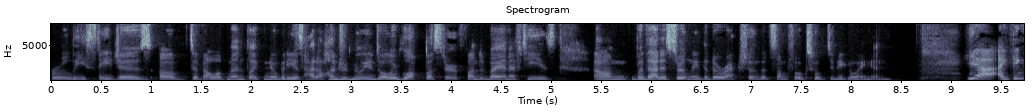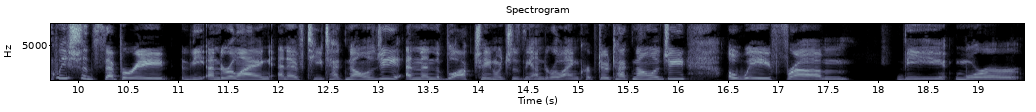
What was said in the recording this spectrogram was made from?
early stages of development. Like nobody has had a hundred million dollar blockbuster funded by NFTs. Um, but that is certainly the direction that some folks hope to be going in. Yeah, I think we should separate the underlying NFT technology and then the blockchain, which is the underlying crypto technology, away from the more,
